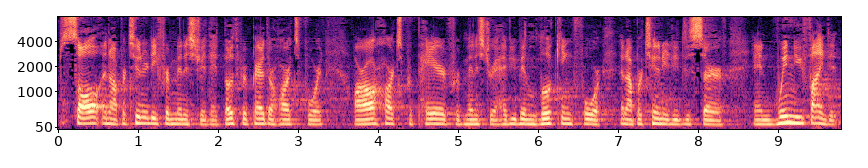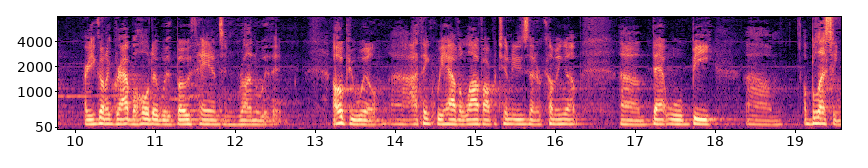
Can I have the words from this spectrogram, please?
saw an opportunity for ministry. They both prepared their hearts for it. Are our hearts prepared for ministry? Have you been looking for an opportunity to serve? And when you find it, are you going to grab a hold of it with both hands and run with it? I hope you will. Uh, I think we have a lot of opportunities that are coming up um, that will be um, a blessing,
